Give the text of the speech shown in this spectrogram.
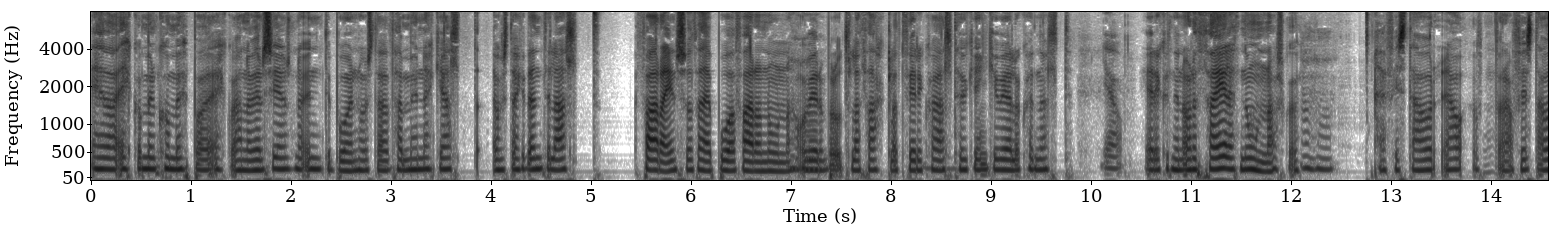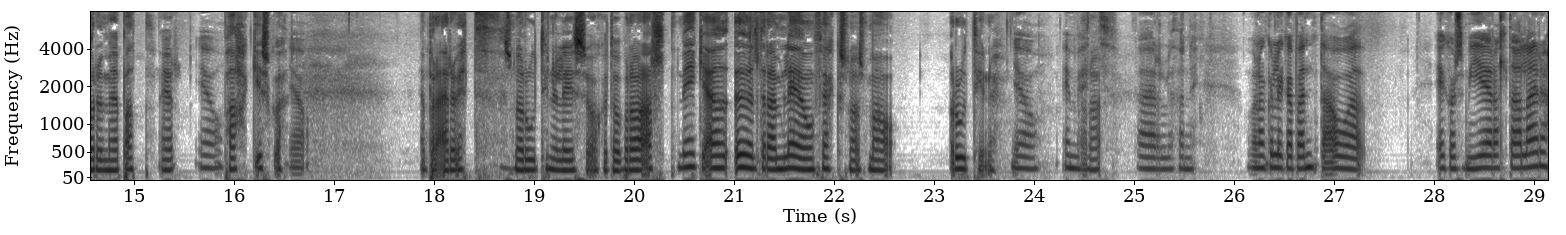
eða eitthvað mun koma upp á eitthvað, hann að vera síðan svona undirbúin, veist, að það mun ekki allt, þú veist, ekki endilega allt fara eins og það er búið að fara núna og Mhm. við erum bara útrúlega þakklátt fyrir hvað allt hefur gengið vel og hvernig allt já, er einhvern veginn orðið þægilegt núna, sko. Mm það er fyrsta árið með batn er pakki, sko er bara erfitt, svona rútínuleysi og okkur, það var bara allt mikið auðveldra um leið og hún fekk svona smá rútínu. Já, einmitt. Bara- það er alveg þannig. Og mér langar líka að benda á að eitthvað sem ég er alltaf að læra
